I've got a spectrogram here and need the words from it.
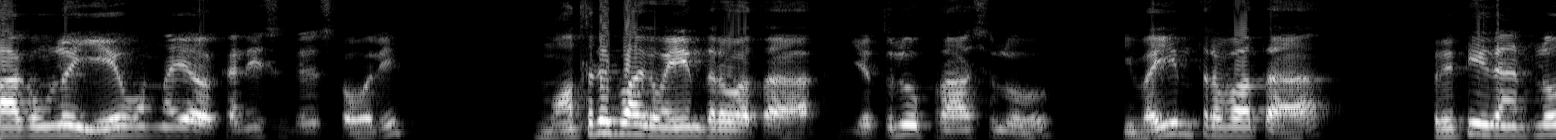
భాగంలో ఏ ఉన్నాయో కనీసం తెలుసుకోవాలి. మొదటి భాగం అయిన తర్వాత ఎతులు ప్రాసులు ఇవి అయిన తర్వాత ప్రతి దాంట్లో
